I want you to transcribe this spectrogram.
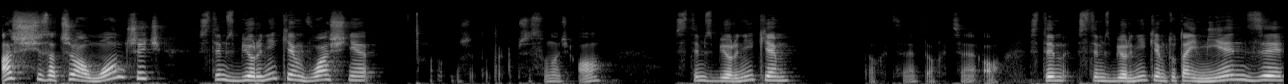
aż się zaczęła łączyć z tym zbiornikiem właśnie, muszę to tak przesunąć, o, z tym zbiornikiem, to chcę, to chcę, o, z tym, z tym zbiornikiem tutaj między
